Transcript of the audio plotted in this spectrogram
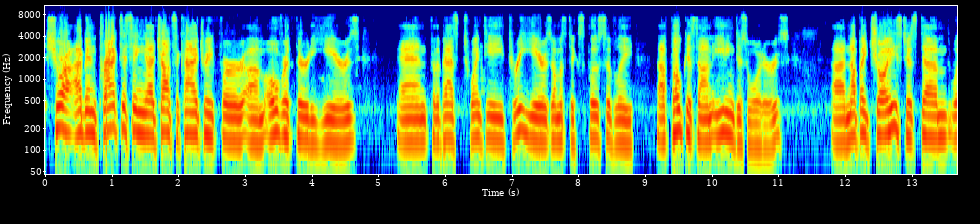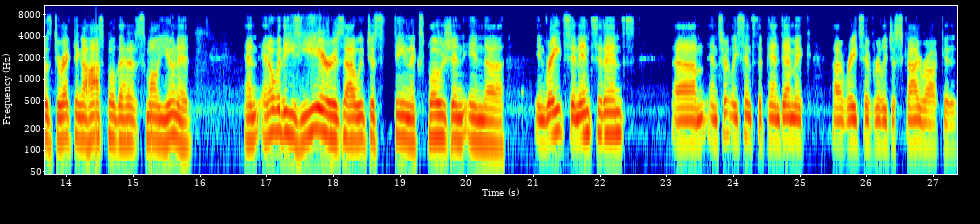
Sure, I've been practicing uh, child psychiatry for um, over thirty years, and for the past 23 years, almost exclusively uh, focused on eating disorders. Uh, not by choice, just um, was directing a hospital that had a small unit. And, and over these years, uh, we've just seen an explosion in, uh, in rates and incidents. Um, and certainly since the pandemic, uh, rates have really just skyrocketed.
